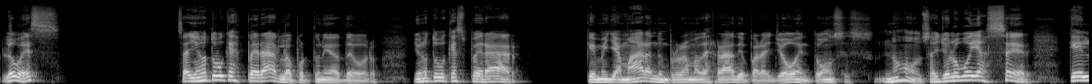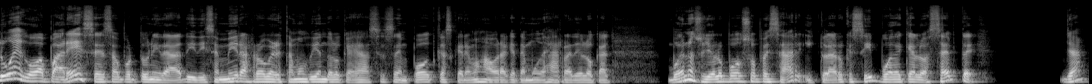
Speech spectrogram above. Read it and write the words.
¿Lo ves? O sea, yo no tuve que esperar la oportunidad de oro. Yo no tuve que esperar que me llamaran de un programa de radio para yo entonces. No, o sea, yo lo voy a hacer. Que luego aparece esa oportunidad y dicen, mira Robert, estamos viendo lo que haces en podcast, queremos ahora que te mudes a radio local. Bueno, eso yo lo puedo sopesar y claro que sí, puede que lo acepte. ¿Ya?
